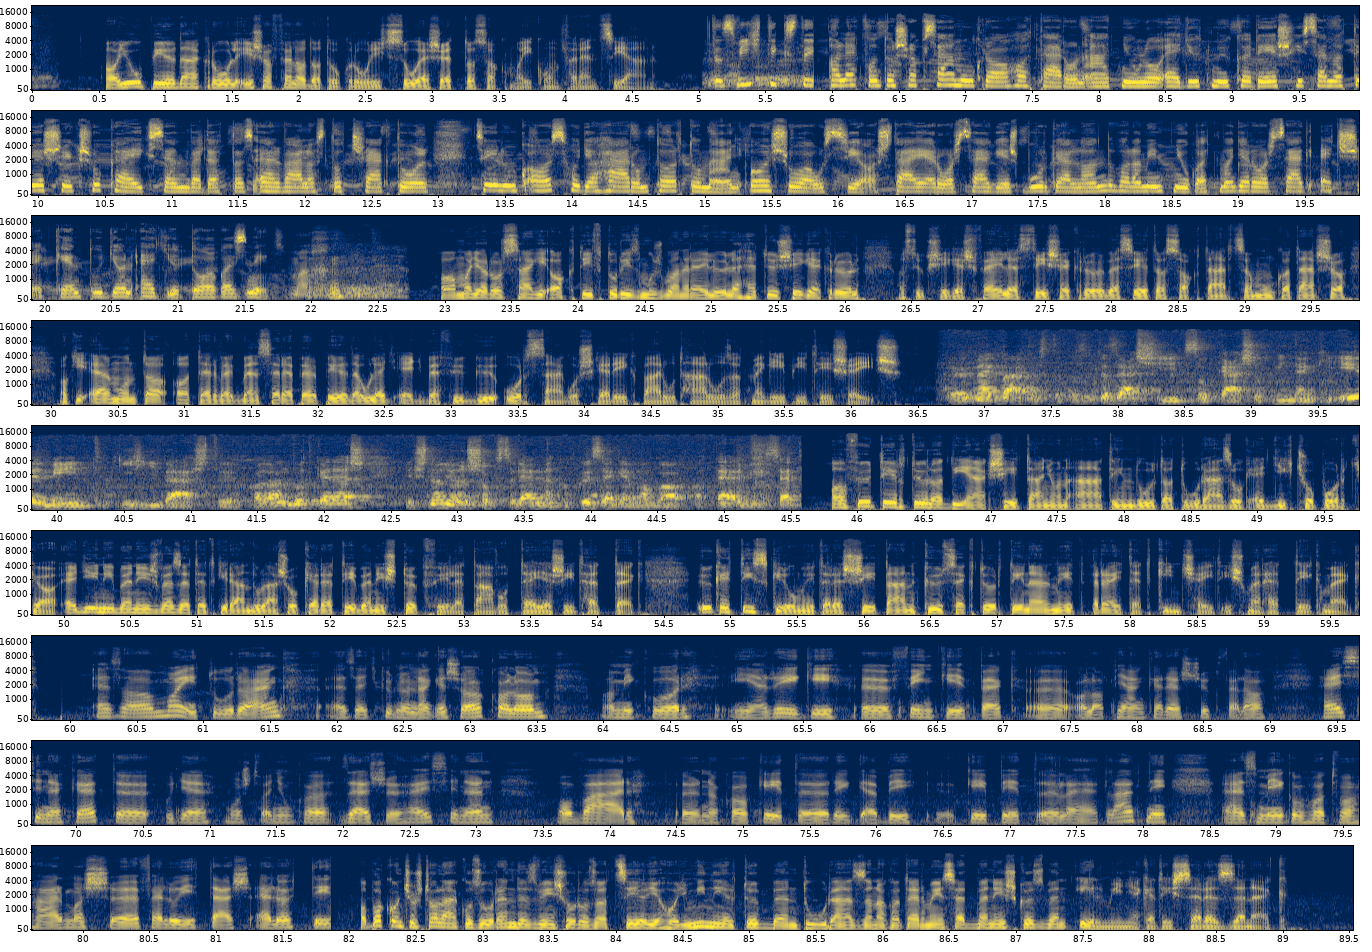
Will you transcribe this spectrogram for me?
A jó példákról és a feladatokról is szó esett a szakmai konferencián. A legfontosabb számunkra a határon átnyúló együttműködés, hiszen a térség sokáig szenvedett az elválasztottságtól. Célunk az, hogy a három tartomány, Alsó-Ausztria, Stájerország és Burgenland, valamint Nyugat-Magyarország egységként tudjon együtt dolgozni. A magyarországi aktív turizmusban rejlő lehetőségekről, a szükséges fejlesztésekről beszélt a szaktárca munkatársa, aki elmondta, a tervekben szerepel például egy egybefüggő országos kerékpárút hálózat megépítése is. Megváltoztak az utazási szokások, mindenki élményt, kihívást, kalandot keres, és nagyon sokszor ennek a közege maga a természet. A főtértől a diák sétányon átindult a túrázók egyik csoportja. Egyéniben és vezetett kirándulások keretében is többféle távot teljesíthettek. Ők egy 10 kilométeres sétán kőszeg történelmét, rejtett kincseit ismerhették meg. Ez a mai túránk, ez egy különleges alkalom, amikor ilyen régi fényképek alapján keressük fel a helyszíneket. Ugye most vagyunk az első helyszínen, a várnak a két régebbi képét lehet látni. Ez még a 63-as felújítás előtti. A Bakancsos találkozó rendezvénysorozat célja, hogy minél többen túrázzanak a természetben, és közben élményeket is szerezzenek.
